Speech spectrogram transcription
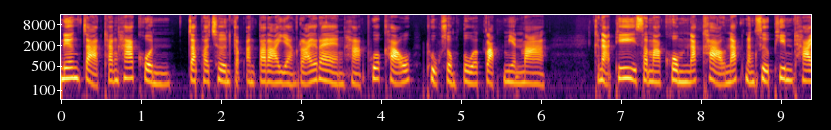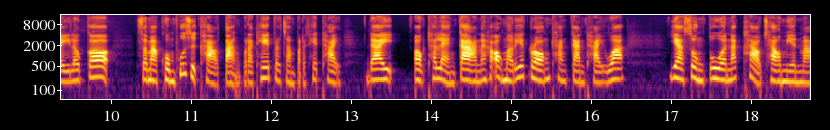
เนื่องจากทั้ง 5 คนจะเผชิญกับอันตรายอย่างร้ายแรง หากพวกเขาถูกส่งตัวกลับเมียนมา ขณะที่สมาคมนักข่าวนักหนังสือพิมพ์ไทย แล้วก็สมาคมผู้สื่อข่าวต่างประเทศประจำประเทศไทย ได้ออกแถลงการนะคะออกมาเรียกร้องทางการไทยว่า อย่าส่งตัวนักข่าวชาวเมียนมา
